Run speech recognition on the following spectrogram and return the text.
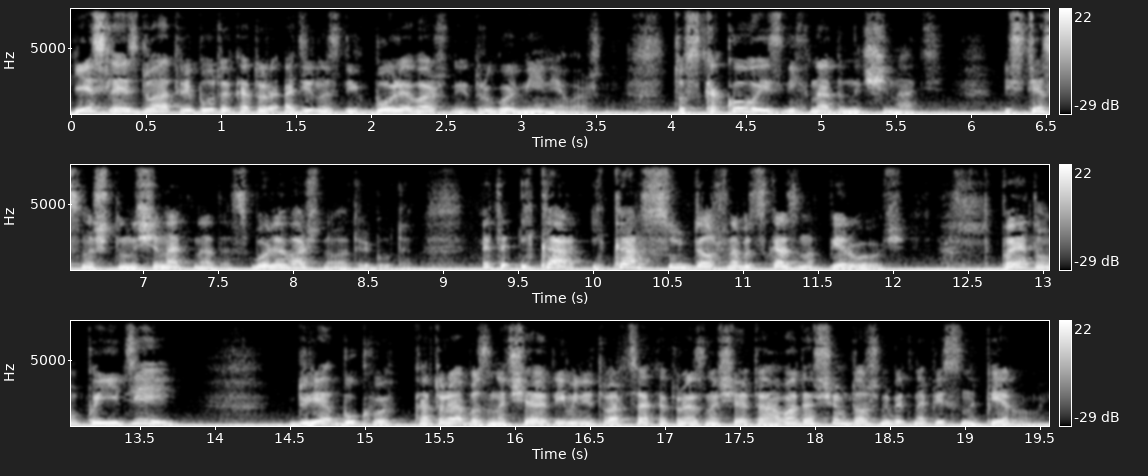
Если есть два атрибута, которые один из них более важный, другой менее важный, то с какого из них надо начинать? Естественно, что начинать надо с более важного атрибута. Это икар. Икар, суть должна быть сказана в первую очередь. Поэтому, по идее, две буквы, которые обозначают имени Творца, которые означают Агавадашем, должны быть написаны первыми.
